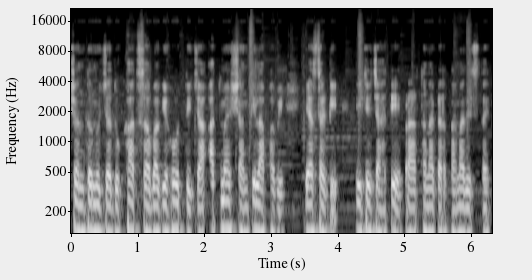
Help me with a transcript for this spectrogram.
शंतनूच्या दुःखात सहभागी होत तिच्या आत्म्यास शांती लाभावी यासाठी तिचे चाहते प्रार्थना करताना दिसत आहेत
